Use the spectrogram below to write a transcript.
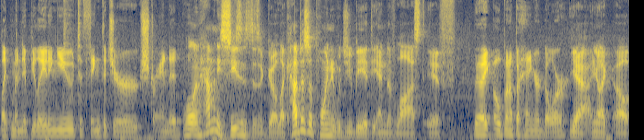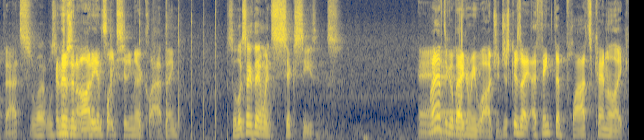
like manipulating you to think that you're stranded? Well, and how many seasons does it go? Like how disappointed would you be at the end of Lost if They like open up a hangar door. yeah, and you're like, "Oh, that's what was And there's an on? audience like sitting there clapping. So it looks like they went 6 seasons. And Might have to go back and rewatch it just because I, I think the plot's kind of like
